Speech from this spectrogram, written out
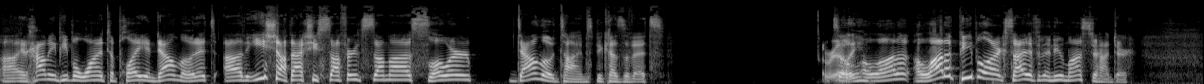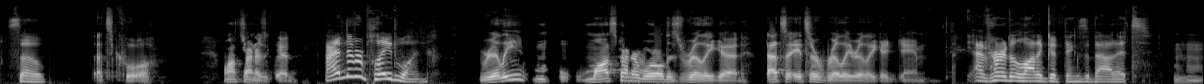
uh, and how many people wanted to play and download it, uh, the eShop actually suffered some uh, slower download times because of it. Really? So a lot of a lot of people are excited for the new Monster Hunter. So That's cool. Monster Hunter's good. I've never played one. Really? Monster Hunter World is really good. That's a, it's a really really good game. I've heard a lot of good things about it. hmm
